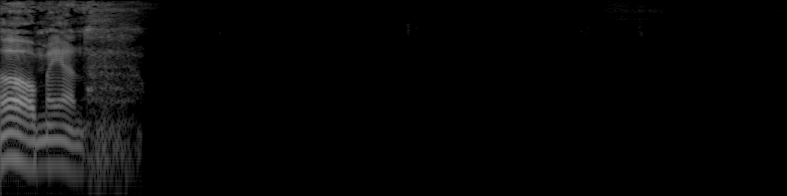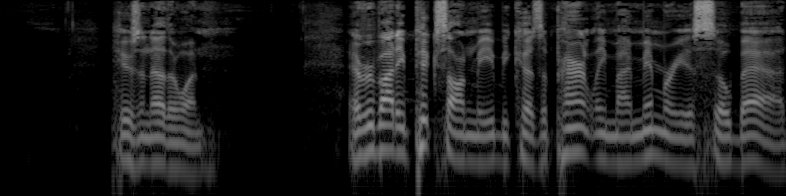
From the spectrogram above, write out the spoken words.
Oh, man. Here's another one. Everybody picks on me because apparently my memory is so bad.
